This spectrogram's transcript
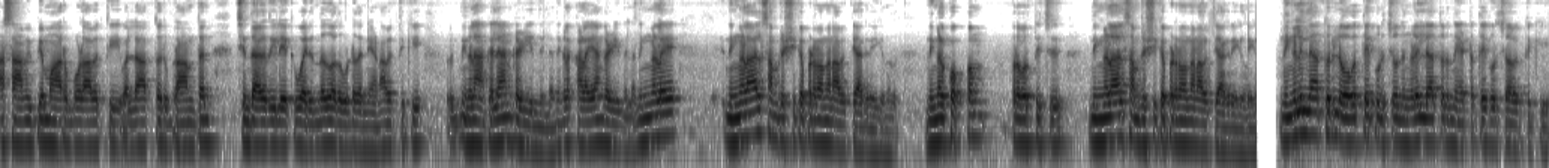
ആ സാമീപ്യം മാറുമ്പോൾ ആ വ്യക്തി വല്ലാത്തൊരു ഭ്രാന്തൻ ചിന്താഗതിയിലേക്ക് വരുന്നതും അതുകൊണ്ട് തന്നെയാണ്. ആ വ്യക്തിക്ക് നിങ്ങളെ അകലാൻ കഴിയുന്നില്ല നിങ്ങളെ കളയാൻ കഴിയുന്നില്ല. നിങ്ങളെ നിങ്ങളാൽ സംരക്ഷിക്കപ്പെടണമെന്നാണ് ആ വ്യക്തി ആഗ്രഹിക്കുന്നത്. നിങ്ങൾക്കൊപ്പം പ്രവർത്തിച്ച് നിങ്ങളാൽ സംരക്ഷിക്കപ്പെടണമെന്നാണ് ആ വ്യക്തി ആഗ്രഹിക്കുന്നത്. നിങ്ങളില്ലാത്തൊരു ലോകത്തെക്കുറിച്ചോ നിങ്ങളില്ലാത്തൊരു നേട്ടത്തെക്കുറിച്ചോ ആ വ്യക്തിക്ക്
